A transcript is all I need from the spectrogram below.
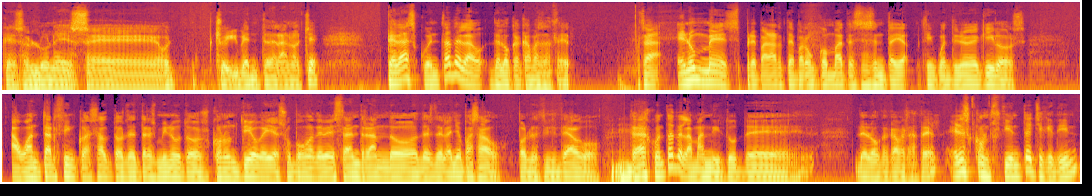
que es el lunes eh, 8 y 20 de la noche, ¿te das cuenta de, la- de lo que acabas de hacer? O sea, en un mes prepararte para un combate 60, y- 59 kilos, aguantar cinco asaltos de tres minutos con un tío que ya supongo debe estar entrenando desde el año pasado, por decirte algo, ¿te das cuenta de la magnitud de, de lo que acabas de hacer? ¿Eres consciente, chiquitín?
